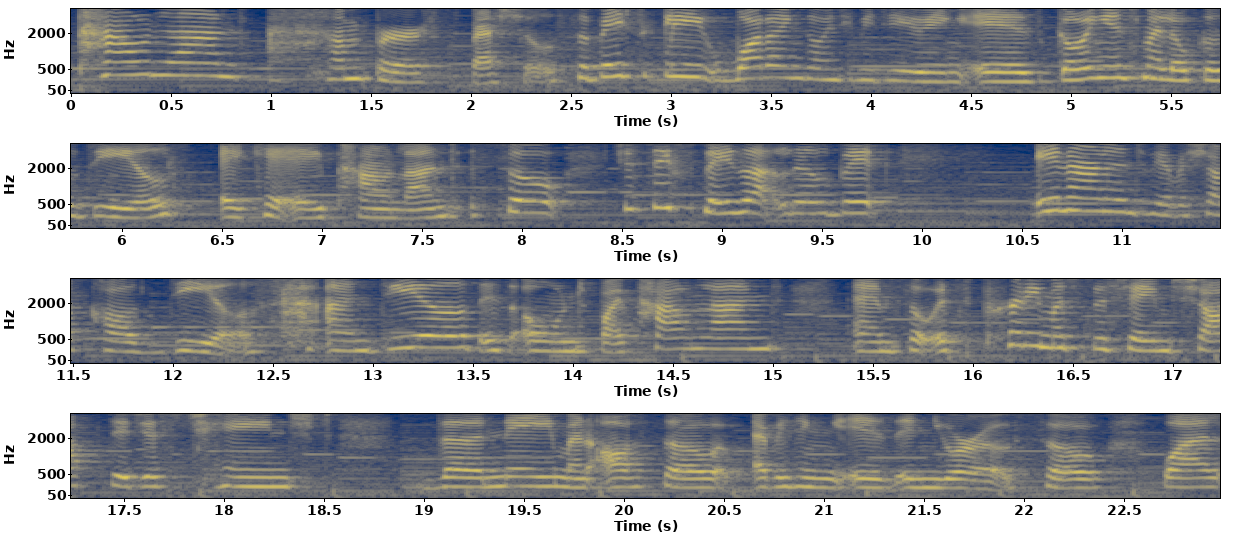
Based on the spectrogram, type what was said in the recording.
Poundland hamper special. So basically what I'm going to be doing is going into my local Dealz, aka Poundland. So just to explain that a little bit, in Ireland we have a shop called Dealz and Dealz is owned by Poundland and um, so it's pretty much the same shop they just changed the name and also everything is in euros so while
